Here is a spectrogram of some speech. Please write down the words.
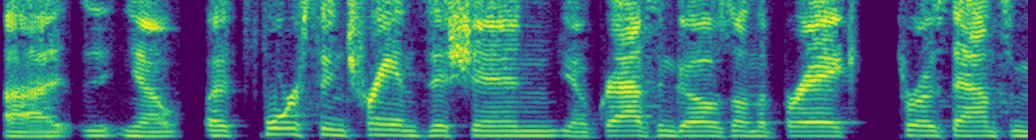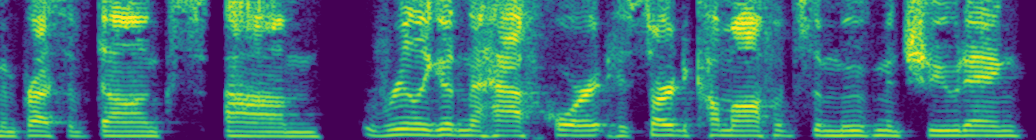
uh, you know, a force in transition, you know, grabs and goes on the break, throws down some impressive dunks. Um, really good in the half court, has started to come off of some movement shooting.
